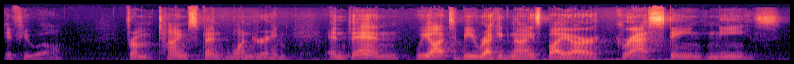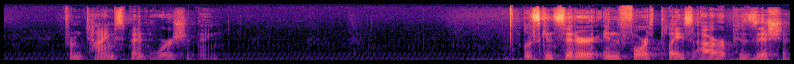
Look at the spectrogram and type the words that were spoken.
if you will, from time spent wondering. And then we ought to be recognized by our grass stained knees from time spent worshiping. Let's consider, in the fourth place, our position.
